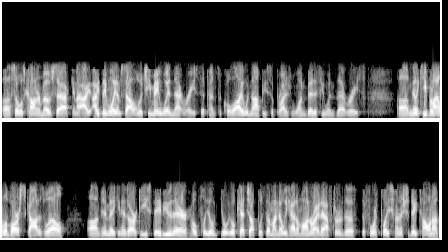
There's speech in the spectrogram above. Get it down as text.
Uh, so was Connor Mosack, and I, I think William Sawalich he may win that race at Pensacola. I would not be surprised one bit if he wins that race. Uh, I'm going to keep an eye on Lavar Scott as well um, him making his ARC East debut there. Hopefully you'll, you'll you'll catch up with him. I know we had him on right after the the fourth place finish at Daytona,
